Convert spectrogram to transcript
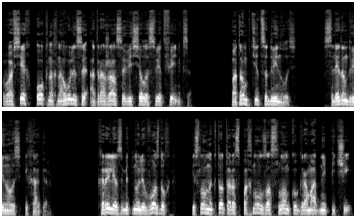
Во всех окнах на улице отражался веселый свет Феникса. Потом птица двинулась. Следом двинулась и Харпер. Крылья взметнули в воздух, и словно кто-то распахнул заслонку громадной печи.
